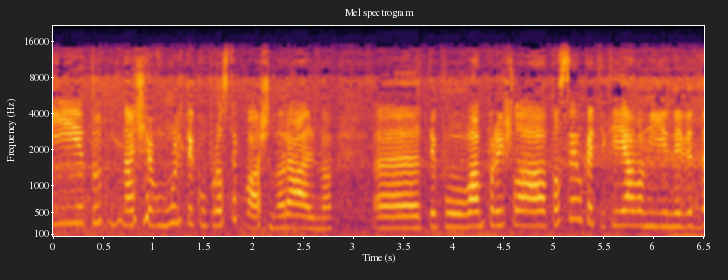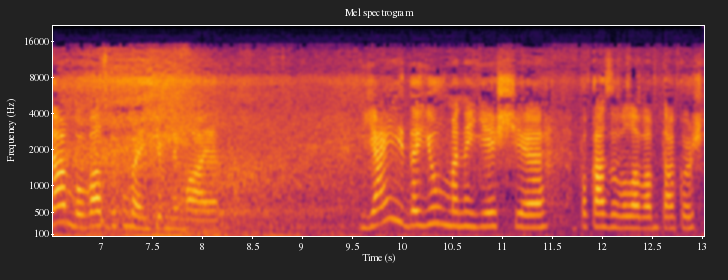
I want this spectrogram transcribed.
І тут, наче в мультику, просто квашено, реально. Е, типу, вам прийшла посилка, тільки я вам її не віддам, бо у вас документів немає. Я їй даю, в мене є ще, показувала вам також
